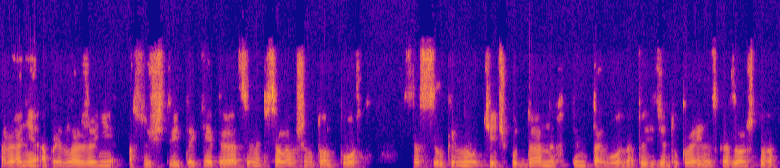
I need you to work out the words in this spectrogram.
Ранее о предложении осуществить такие операции написала Вашингтон-Пост со ссылкой на утечку данных Пентагона. Президент Украины сказал, что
